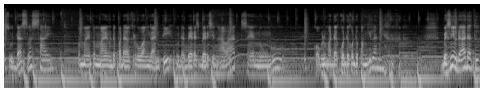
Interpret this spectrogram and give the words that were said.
sudah selesai. Pemain-pemain udah pada ke ruang ganti, udah beres-beresin alat, saya nunggu kok belum ada kode-kode panggilan ya. Biasanya udah ada tuh.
